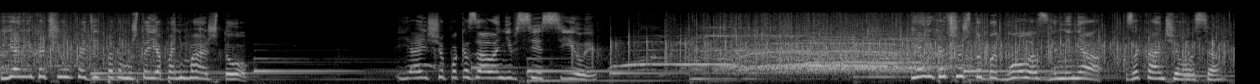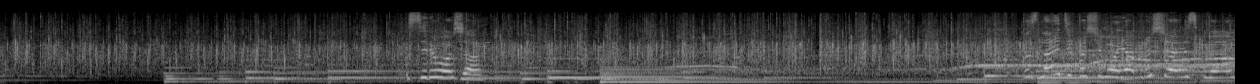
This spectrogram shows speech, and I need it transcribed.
Я не хочу уходить, потому что я понимаю, что я еще показала не все силы. Я не хочу, чтобы голос для меня заканчивался. Сережа, вы знаете, почему я обращаюсь к вам?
